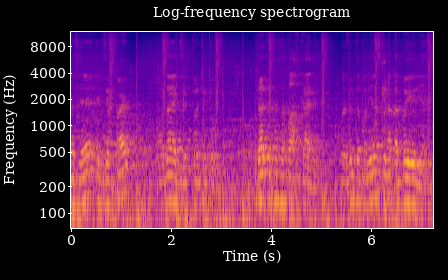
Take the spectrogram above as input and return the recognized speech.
بس هي اكزيفايرت وزايق اكزيت 22 داتا ثلاثة طاح كاري ردمت برياسكي لقد بيريا يعني.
